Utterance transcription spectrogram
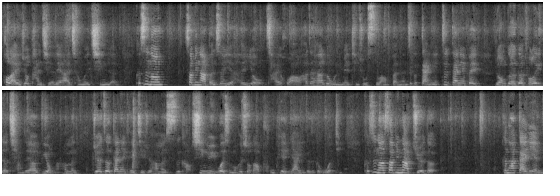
后来也就谈起了恋爱，成为情人。可是呢，萨宾娜本身也很有才华哦，他在他的论文里面提出死亡本能这个概念，这个概念被荣格跟弗洛伊德抢着要用啊，他们。觉得这个概念可以解决他们思考性欲为什么会受到普遍压抑的这个问题。可是呢，萨宾娜觉得跟他概念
